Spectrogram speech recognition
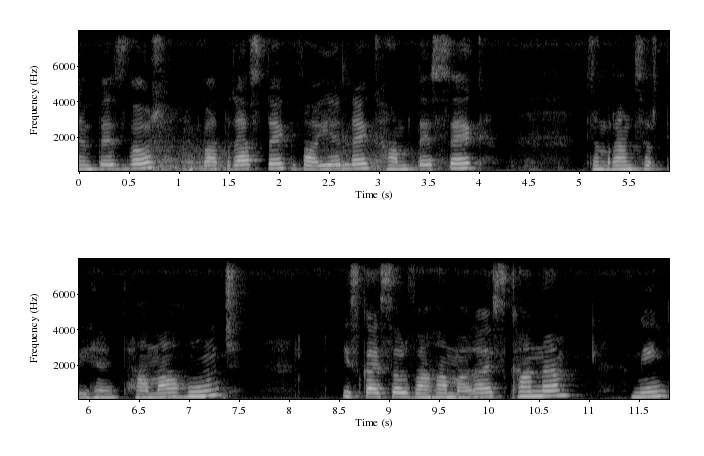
այնպես որ պատրաստեք, վայելեք, համտեսեք, ձմրան ծրտի հետ համահունչ, իսկ այսօրվա համար այսքանը, մինչ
